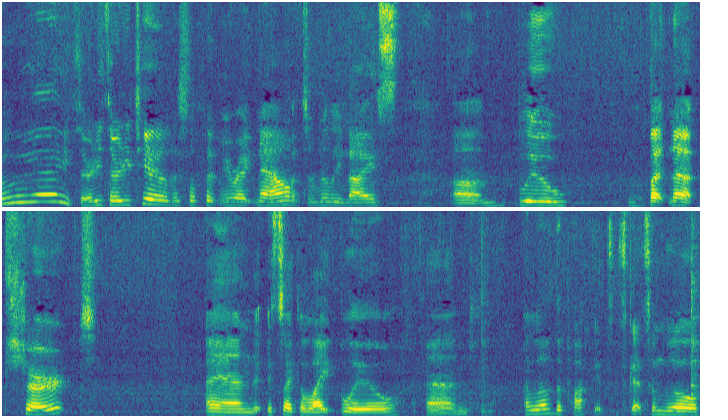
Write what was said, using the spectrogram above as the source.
Ooh, yay, 3032. This will fit me right now. It's a really nice um, blue button-up shirt. And it's like a light blue. And I love the pockets. It's got some little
